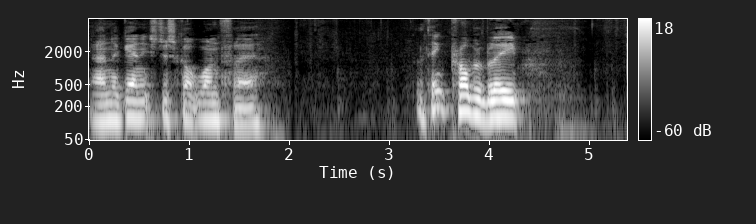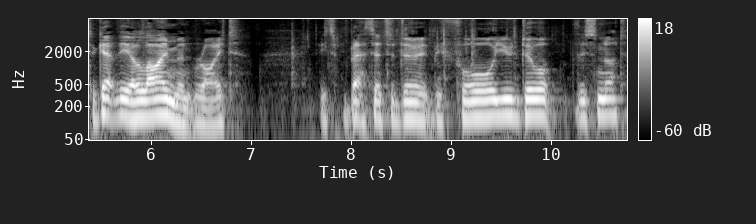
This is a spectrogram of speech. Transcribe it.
and again, it's just got one flare. I think probably to get the alignment right, it's better to do it before you do up this nut.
